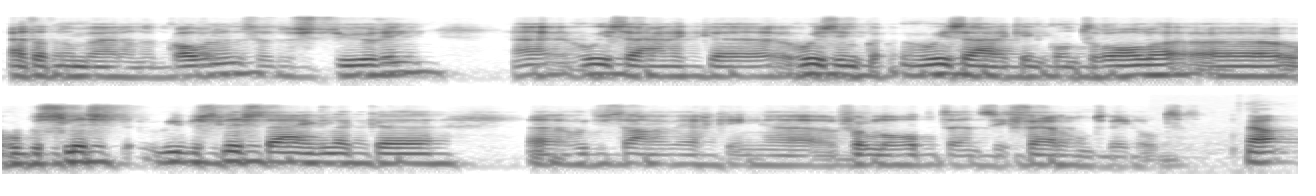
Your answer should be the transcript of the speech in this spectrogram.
en dat noemen wij dan de governance, de sturing. Hè. Hoe, is eigenlijk, uh, hoe, is in, hoe is eigenlijk in controle? Uh, hoe beslist, wie beslist eigenlijk hoe die samenwerking verloopt en zich verder ontwikkelt? Ja.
